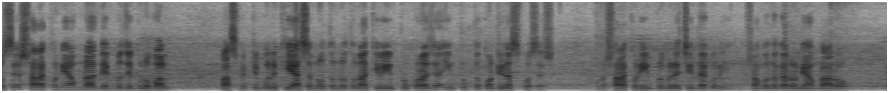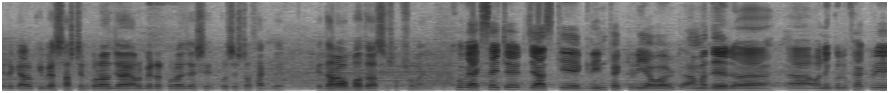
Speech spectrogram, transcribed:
প্রসেস সারাক্ষণই আমরা দেখব যে গ্লোবাল পার্সপেক্টিভগুলো কী আছে, নতুন নতুন আর কীভাবে ইম্প্রুভ করা যায়। ইম্প্রুভ তো কন্টিনিউয়াস প্রসেস আমরা সারাক্ষণ ইম্প্রুভমেন্টের চিন্তা করি। সঙ্গত কারণে আমরা আরও এটাকে আরও কীভাবে সাস্টেন করা যায় আরও বেটার করা যায়, সে প্রচেষ্টা থাকবে। এ দ্বারা অব্যাহত আছে সবসময়। খুব এক্সাইটেড যে আজকে গ্রিন ফ্যাক্টরি অ্যাওয়ার্ড আমাদের অনেকগুলো ফ্যাক্টরি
